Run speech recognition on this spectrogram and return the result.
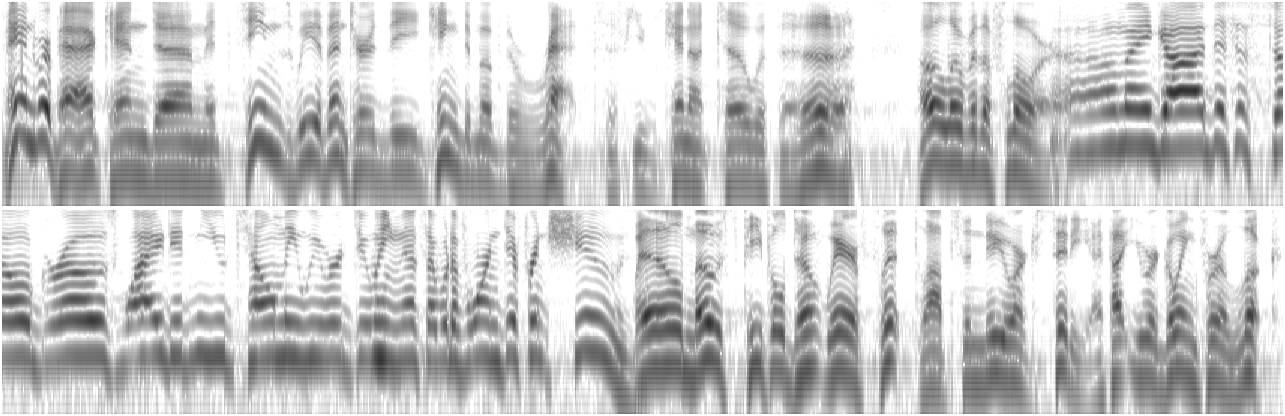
And we're back, and um, it seems we have entered the kingdom of the rats, if you cannot tell with the uh, all over the floor. Oh my god, this is so gross. Why didn't you tell me we were doing this? I would have worn different shoes. Well, most people don't wear flip flops in New York City. I thought you were going for a look.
